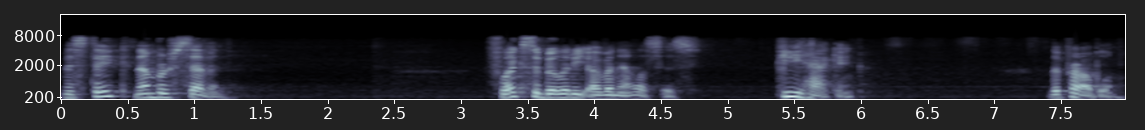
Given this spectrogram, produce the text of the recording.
Mistake number seven flexibility of analysis, p hacking. The problem.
